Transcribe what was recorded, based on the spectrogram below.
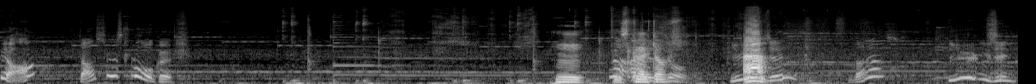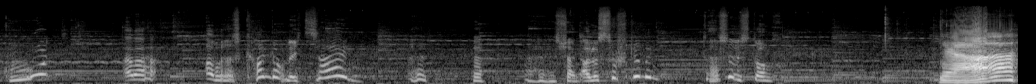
Ja, das ist logisch. Hm, jetzt kann ich doch... Also, Ah. sind... Was? Lügen sind gut? Aber... Aber das kann doch nicht sein. Äh, äh, äh, Es scheint alles zu stimmen. Das ist doch... Ja,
